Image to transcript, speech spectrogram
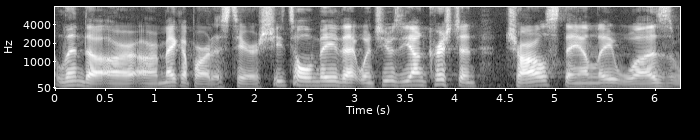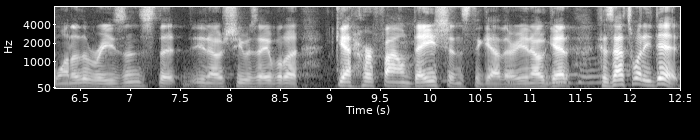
Linda, our, our makeup artist here, she told me that when she was a young Christian, Charles Stanley was one of the reasons that, you know, she was able to get her foundations together, you know, get, because mm-hmm. that's what he did.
